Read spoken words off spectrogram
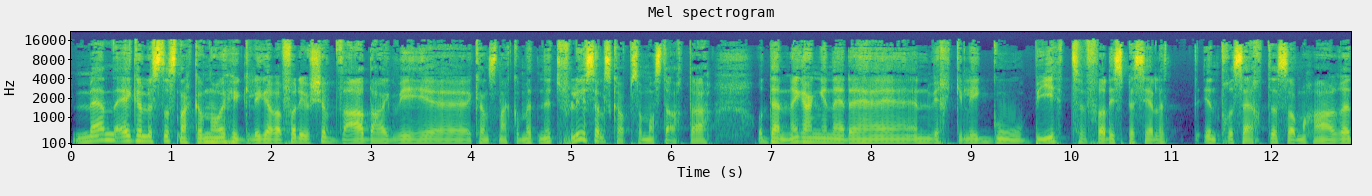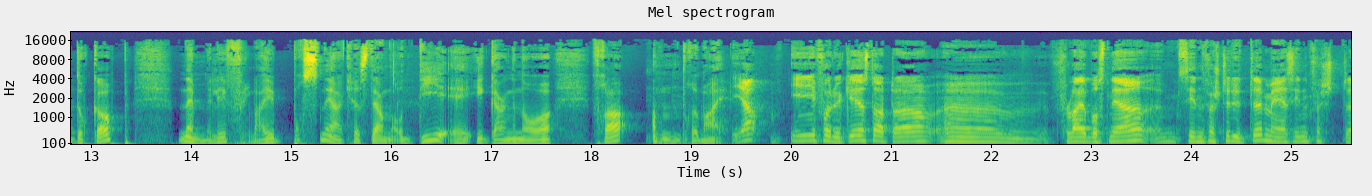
Men jeg har lyst til å snakke om noe hyggeligere, for det er jo ikke hver dag vi eh, kan snakke om et nytt flyselskap som har starta. Og denne gangen er det en virkelig godbit for de spesielt interesserte som har dukka opp, nemlig Fly Bosnia, Christian. Og de er i gang nå fra 2. mai. Ja, i forrige uke starta uh, Fly Bosnia eh, sin første rute med sin første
